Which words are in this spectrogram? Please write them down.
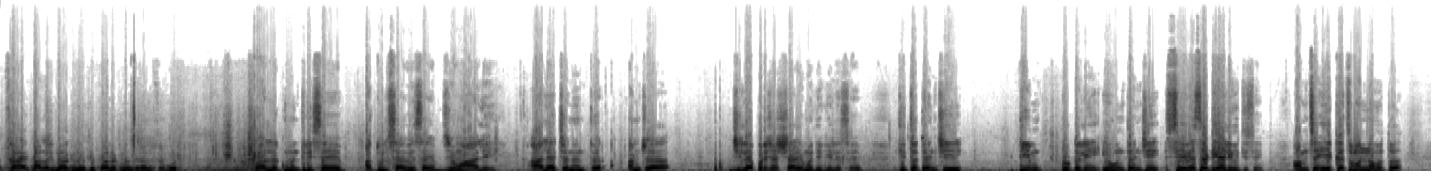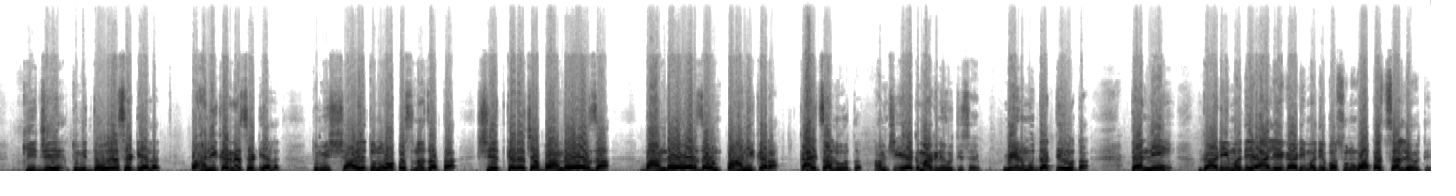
काय पालक मागणी होती पालकमंत्र्यांसमोर? पालकमंत्री साहेब अतुल सावे साहेब जेव्हा आले आल्याच्यानंतर आमच्या जिल्हा परिषद शाळेमध्ये गेले साहेब. तिथं त्यांची टीम टोटली येऊन त्यांची सेवेसाठी आली होती साहेब. आमचं एकच म्हणणं होतं की जे तुम्ही दौऱ्यासाठी आलात पाहणी करण्यासाठी आलात तुम्ही शाळेतून वापस न जाता शेतकऱ्याच्या बांधावर जा बांधावर जाऊन पाहणी करा. काय चालू होतं? आमची एक मागणी होती साहेब. मेन मुद्दा ते होता. त्यांनी गाडीमध्ये आले गाडीमध्ये बसून वापस चालले होते.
